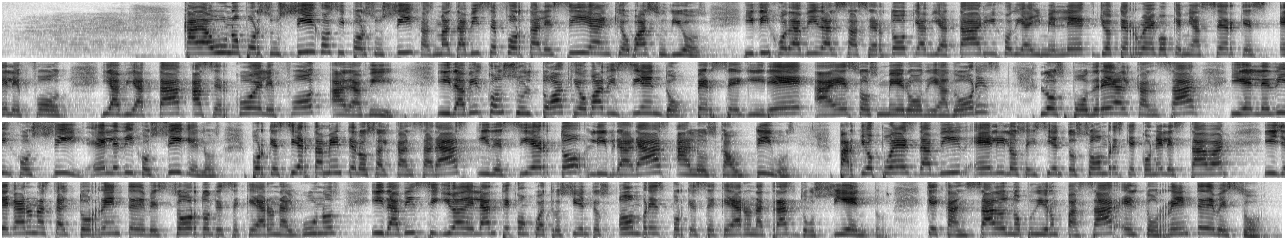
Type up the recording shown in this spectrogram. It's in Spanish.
Cada uno por sus hijos y por sus hijas. Mas David se fortalecía en Jehová su Dios. Y dijo David al sacerdote Abiatar, hijo de Ahimelech, yo te ruego que me acerques el efod. Y Abiatar acercó el efod a David. Y David consultó a Jehová diciendo, ¿perseguiré a esos merodeadores? Los podré alcanzar. Y él le dijo, sí, él le dijo, síguelos, porque ciertamente los alcanzarás y de cierto librarás a los cautivos. Partió pues David, él y los seiscientos hombres que con él estaban, y llegaron hasta el torrente de Besor, donde se quedaron algunos, y David siguió adelante con cuatrocientos hombres, porque se quedaron atrás doscientos, que cansados no pudieron pasar el torrente de Besor.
